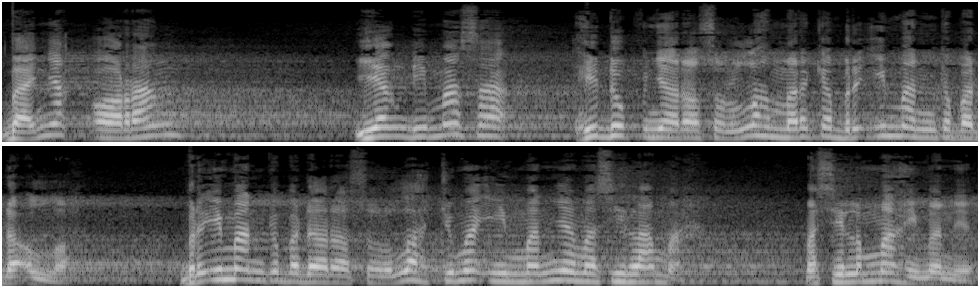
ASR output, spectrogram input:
banyak orang yang di masa hidupnya Rasulullah mereka beriman kepada Allah, beriman kepada Rasulullah, cuma imannya masih lama, masih lemah imannya.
